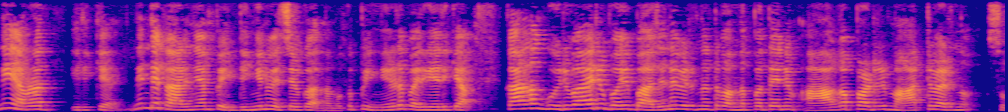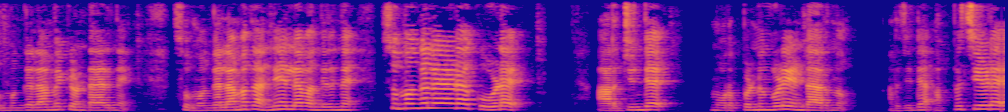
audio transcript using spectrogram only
നീ അവിടെ ഇരിക്ക. നിന്റെ കാര്യം ഞാൻ പെൻഡിങ്ങിന് വെച്ചേക്കുക നമുക്ക് പിന്നീട് പരിഹരിക്കാം. കാരണം ഗുരുവായൂർ പോയി ഭജന വരുന്നിട്ട് വന്നപ്പോഴത്തേനും ആകെപ്പാടൊരു മാറ്റമായിരുന്നു സുമംഗലാമയ്ക്കുണ്ടായിരുന്നേ. സുമംഗലാമ തന്നെയല്ല വന്നിരുന്നേ. സുമംഗലയുടെ കൂടെ അർജുന്റെ മുറപ്പെണ്ണും കൂടെ ഉണ്ടായിരുന്നു. അർജുന്റെ അപ്പച്ചിയുടെ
